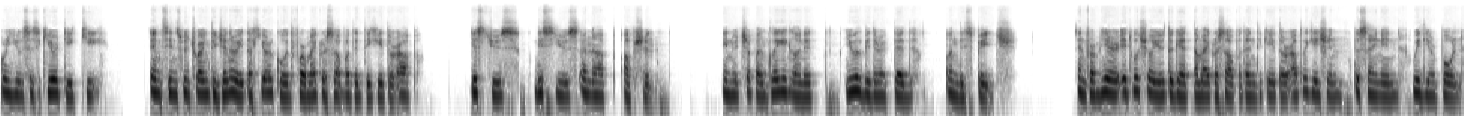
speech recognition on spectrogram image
or use a security key. And since we're trying to generate a QR code for Microsoft Authenticator app, just choose this Use an App option, in which upon clicking on it, you will be directed on this page. And from here, it will show you to get the Microsoft Authenticator application to sign in with your phone.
